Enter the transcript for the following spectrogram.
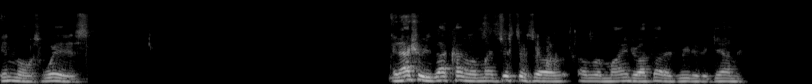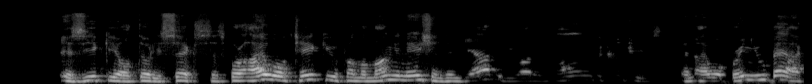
in those ways. And actually, that kind of, just as a, a reminder, I thought I'd read it again. Ezekiel thirty-six says, For I will take you from among the nations and gather you out of all the countries, and I will bring you back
